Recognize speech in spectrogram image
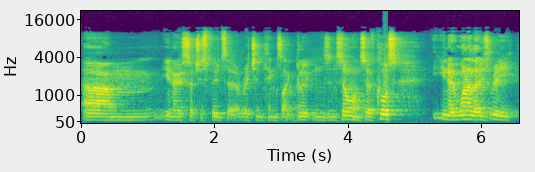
um, you know, such as foods that are rich in things like glutens and so on. So, of course, you know, one of those really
